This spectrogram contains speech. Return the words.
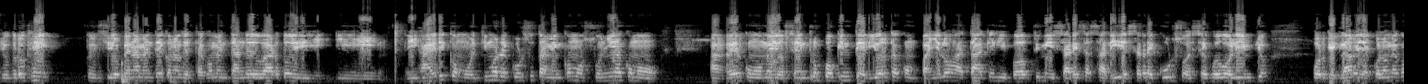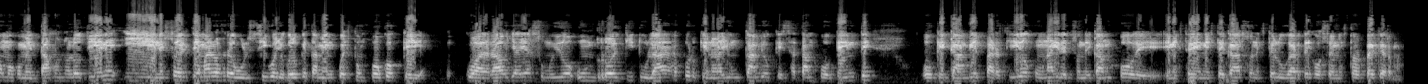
yo creo que coincido plenamente con lo que está comentando Eduardo y, y, y Jairi como último recurso también como Zúñiga, como, a ver, como medio centro un poco interior que acompañe los ataques y pueda optimizar esa salida, ese recurso, ese juego limpio, porque claro, ya Colombia como comentamos no lo tiene y en eso del tema de los revulsivos yo creo que también cuesta un poco que Cuadrado ya haya asumido un rol titular porque no hay un cambio que sea tan potente o que cambie el partido con una dirección de campo de, en este, en este caso, en este lugar de José Néstor Peckerman.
